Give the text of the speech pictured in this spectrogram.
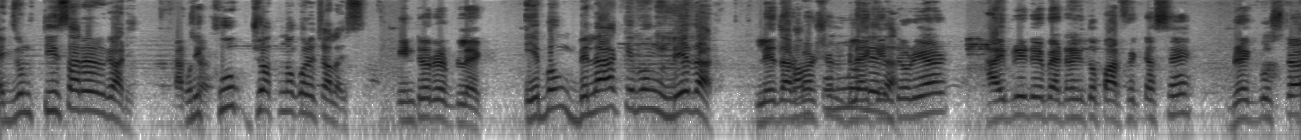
একজন টিচারের গাড়ি। উনি আচ্ছা। খুব যত্ন করে চালাইছে। ইন্টেরিয়র ব্ল্যাক এবং ব্ল্যাক এবং leather leather version black. Interior hybrid এর ব্যাটারি তো পারফেক্ট আছে ব্রেক বুস্টার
